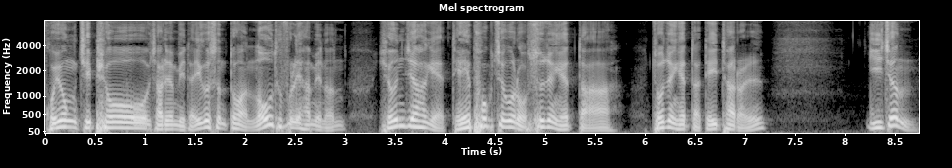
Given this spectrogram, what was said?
고용 지표 자료입니다. 이것은 또한 notably 하면은 현저하게 대폭적으로 수정했다. 조정했다. 데이터를 이전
